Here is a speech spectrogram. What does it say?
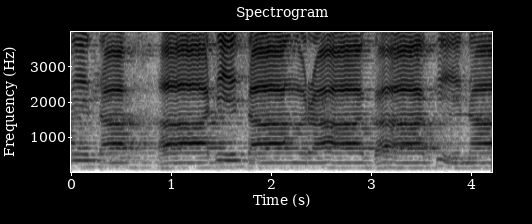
ทิตาอาทิตังราคะกินา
